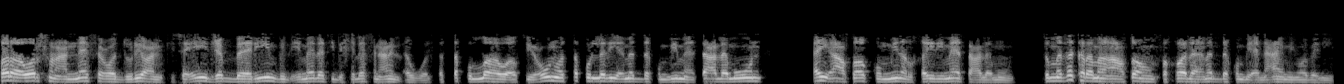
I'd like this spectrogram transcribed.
قرأ ورش عن نافع والدريع عن الكسائي جبارين بالإمالة بخلاف عن الأول. فاتقوا الله وأطيعون واتقوا الذي أمدكم بما تعلمون أي أعطاكم من الخير ما تعلمون. ثم ذكر ما أعطاهم فقال أمدكم بأنعام وبنين.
